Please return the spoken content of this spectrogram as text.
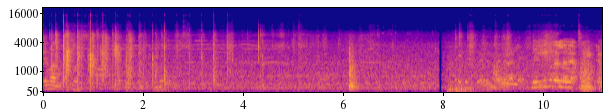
ఢిల్లీ కూడా ইনশাল্লাহ ব্যবসা ঠিকঠাক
